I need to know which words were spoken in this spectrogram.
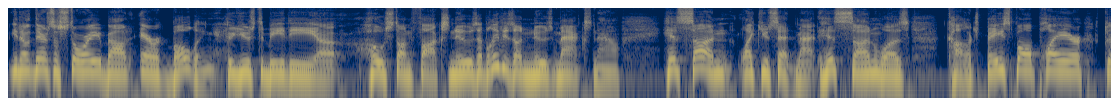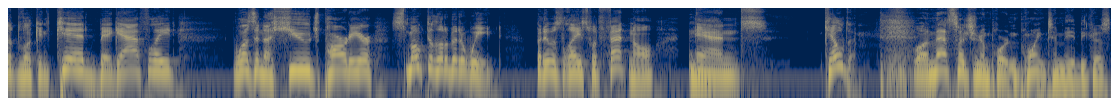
you know, there's a story about Eric Bolling, who used to be the uh, host on Fox News. I believe he's on Newsmax now. His son, like you said, Matt, his son was college baseball player, good looking kid, big athlete, wasn't a huge partier, smoked a little bit of weed, but it was laced with fentanyl and killed him. Well, and that's such an important point to me because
